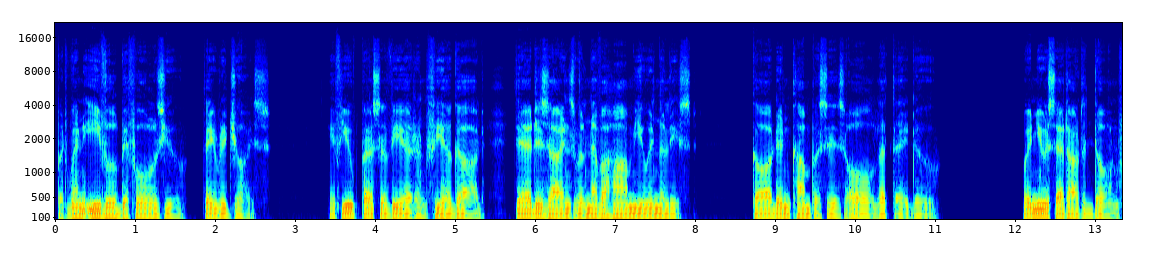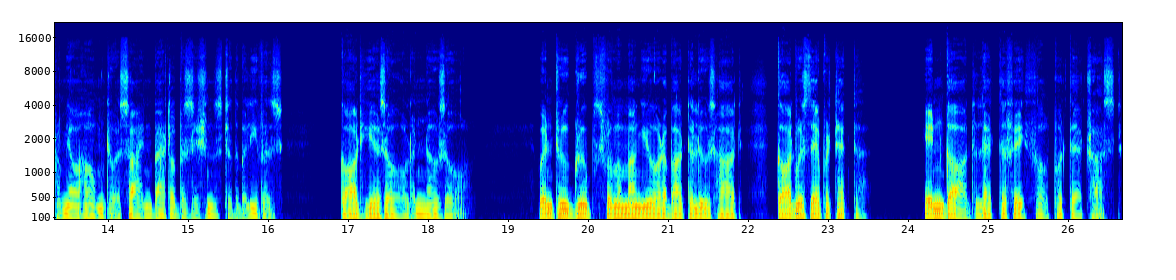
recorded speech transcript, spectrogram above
But when evil befalls you, they rejoice. If you persevere and fear God, their designs will never harm you in the least. God encompasses all that they do. When you set out at dawn from your home to assign battle positions to the believers, God hears all and knows all. When two groups from among you are about to lose heart, God was their protector. In God let the faithful put their trust.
